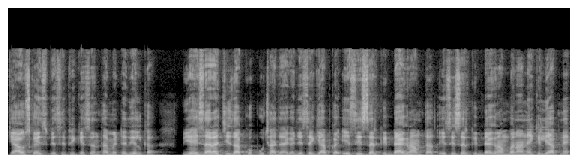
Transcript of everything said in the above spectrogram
क्या उसका स्पेसिफिकेशन था मटेरियल का? तो यही सारा चीज़ आपको पूछा जाएगा। जैसे कि आपका एसी सर्किट डायग्राम था तो एसी सर्किट डायग्राम बनाने के लिए आपने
